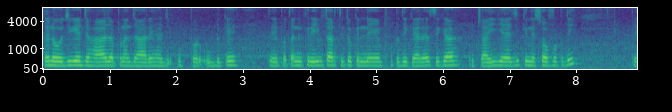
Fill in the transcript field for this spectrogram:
ਤੇ ਲਓ ਜੀ, ਇਹ ਜਹਾਜ਼ ਆਪਣਾ ਜਾ ਰਿਹਾ ਜੀ ਉੱਪਰ ਉੱਡ ਕੇ। ਤੇ ਪਤਾ ਨਹੀਂ ਕਰੀਬ ਧਰਤੀ ਤੋਂ ਕਿੰਨੇ ਫੁੱਟ ਦੀ ਕਹਿ ਰਿਹਾ ਸੀਗਾ, ਉਚਾਈ ਹੈ ਜੀ ਕਿੰਨੇ 100 ਫੁੱਟ ਦੀ। ਤੇ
